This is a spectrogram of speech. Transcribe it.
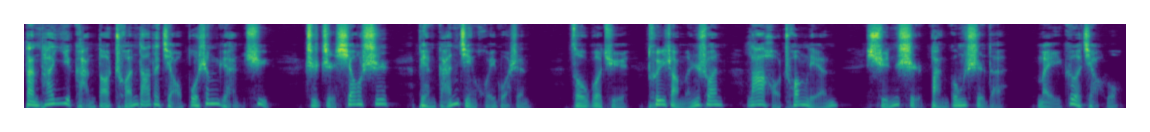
但他一感到传达的脚步声远去，直至消失，便赶紧回过身，走过去，推上门栓，拉好窗帘，巡视办公室的每个角落。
